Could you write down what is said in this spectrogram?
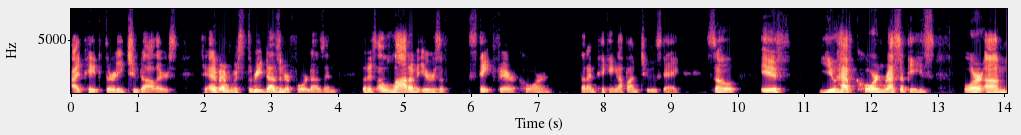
I paid thirty two dollars to. I remember it was three dozen or four dozen, but it's a lot of ears of state fair corn that I'm picking up on Tuesday. So if you have corn recipes or um,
